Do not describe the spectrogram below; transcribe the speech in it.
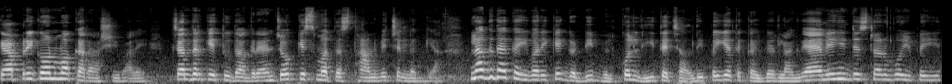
ਕੈਪਰੀਕੌਨ ਮਕਰ ਰਾਸ਼ੀ ਵਾਲੇ। ਚੰਦਰ ਕੇਤੂ ਦਾ ਗ੍ਰਹਿਣ ਜੋ ਕਿਸਮਤ ਸਥਾਨ ਵਿੱਚ ਲੱਗਿਆ। ਲੱਗਦਾ ਕਈ ਵਾਰੀ ਕਿ ਗੱਡੀ ਬਿਲਕੁਲ ਲੀ ਤੇ ਚੱਲਦੀ ਪਈ ਹੈ ਤੇ ਕਈ ਵਾਰ ਲੱਗਦਾ ਐਵੇਂ ਹੀ ਡਿਸਟਰਬ ਹੋਈ ਪਈ ਹੈ।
